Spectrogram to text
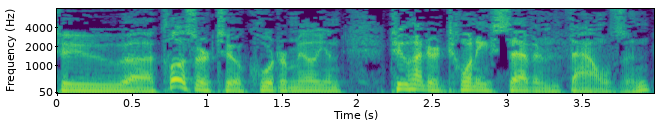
to uh, closer to a quarter million, 227,000.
